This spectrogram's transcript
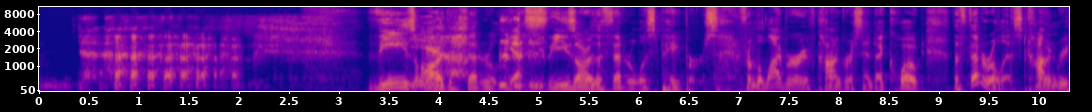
These yeah. are the federal yes, these are the Federalist Papers from the Library of Congress, and I quote: "The Federalist, commonly,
